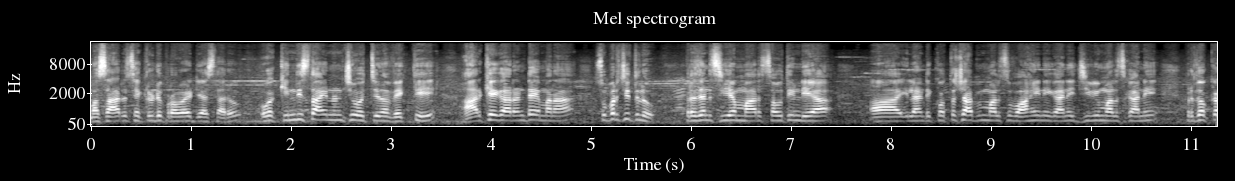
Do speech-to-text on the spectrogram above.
మా సారు సెక్యూరిటీ ప్రొవైడ్ చేస్తారు. ఒక కింది స్థాయి నుంచి వచ్చిన వ్యక్తి ఆర్కే గారు అంటే మన సుపరిచితులు. ప్రజెంట్ సిఎంఆర్ సౌత్ ఇండియా ఇలాంటి కొత్త షాపింగ్ మాల్స్ వాహిని కానీ జీవీ మాల్స్ కానీ ప్రతి ఒక్క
